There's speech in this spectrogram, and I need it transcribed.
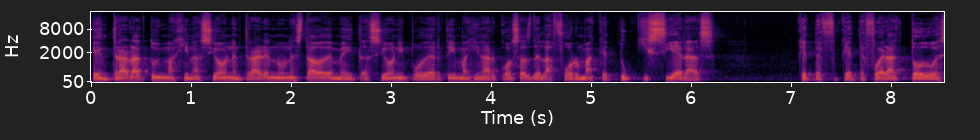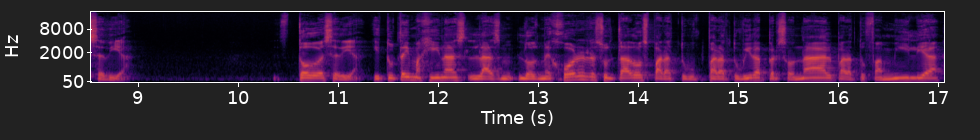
entrar a tu imaginación, entrar en un estado de meditación y poderte imaginar cosas de la forma que tú quisieras que te, que te fuera todo ese día. Todo ese día. Y tú te imaginas las, los mejores resultados para tu, para tu vida personal, para tu familia.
